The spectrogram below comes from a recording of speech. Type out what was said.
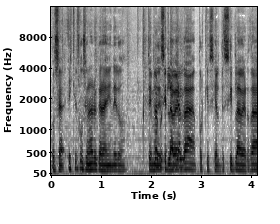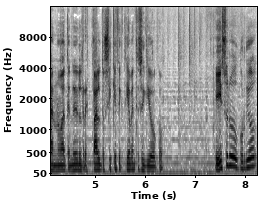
O sea, es que el funcionario carabinero teme Claro, decir la verdad, porque si al decir la verdad no va a tener el respaldo, si es que efectivamente se equivocó. Y eso no ocurrió,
